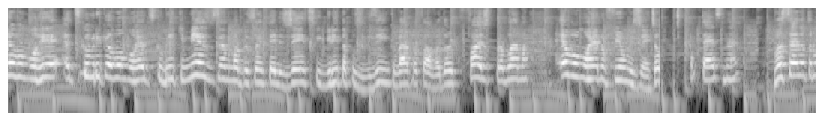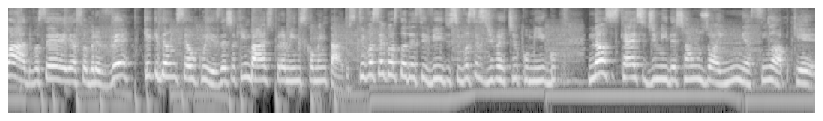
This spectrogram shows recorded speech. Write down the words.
Eu vou morrer, eu descobri que eu vou morrer, eu descobri que mesmo sendo uma pessoa inteligente, que grita pros vizinhos, que vai pra Salvador, que faz o problema, eu vou morrer no filme, gente. Acontece, né? Você do outro lado, você ia sobreviver? O que, que deu no seu quiz? Deixa aqui embaixo pra mim nos comentários. Se você gostou desse vídeo, se você se divertiu comigo, não se esquece de me deixar um joinha assim, ó, porque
